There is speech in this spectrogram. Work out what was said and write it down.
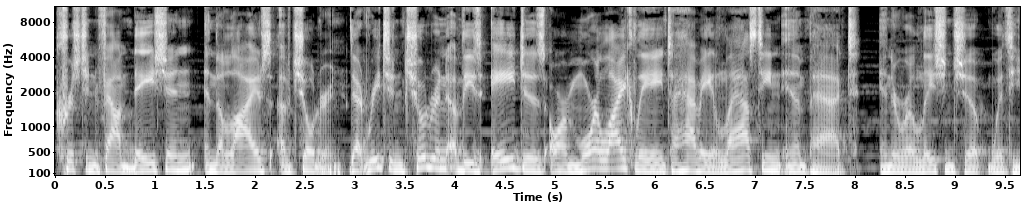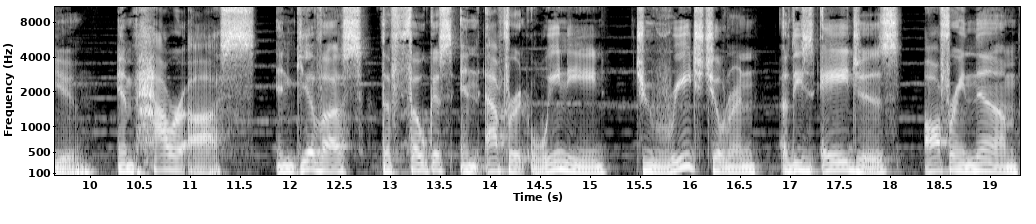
Christian foundation in the lives of children. That reaching children of these ages are more likely to have a lasting impact in their relationship with you. Empower us and give us the focus and effort we need to reach children of these ages, offering them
